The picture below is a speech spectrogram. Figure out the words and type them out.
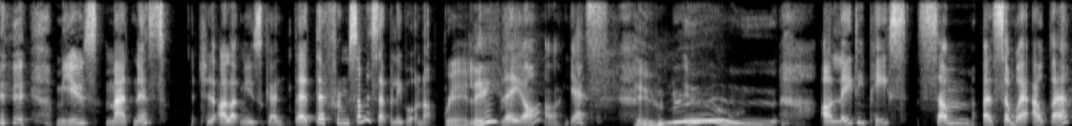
Muse Madness. Which is, I like Muse again. They're they're from Somerset, believe it or not. really? They are, yes. Who knew? Ooh. Our Lady Peace, some uh, somewhere out there,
